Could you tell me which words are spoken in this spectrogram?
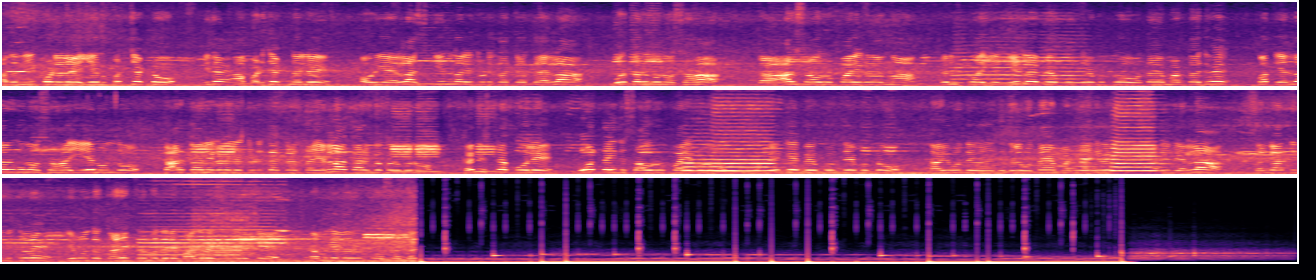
ಅದನ್ನು ಈ ಕೂಡಲೇ ಏನು ಬಡ್ಜೆಟ್ಟು ಇದೆ, ಆ ಬಡ್ಜೆಟ್ನಲ್ಲಿ ಅವರಿಗೆ ಎಲ್ಲ ಸ್ಕೀಮ್ನಲ್ಲಿ ದುಡಿತಕ್ಕಂಥ ಎಲ್ಲ ವರ್ಕರ್ಗೂ ಸಹ ಆರು ಸಾವಿರ ರೂಪಾಯಿಗಳನ್ನು ಕನಿಷ್ಠವಾಗಿ ನೀಡಲೇಬೇಕು ಅಂತ ಹೇಳ್ಬಿಟ್ಟು ಒತ್ತಾಯ ಮಾಡ್ತಾ ಇದ್ವಿ. ಮತ್ತು ಎಲ್ಲರಿಗೂ ಸಹ ಏನೊಂದು ಕಾರ್ಖಾನೆಗಳಲ್ಲಿ ದುಡಿತಕ್ಕಂಥ ಎಲ್ಲ ಕಾರ್ಮಿಕರಿಗೂ ಕನಿಷ್ಠ ಕೂಲಿ ಮೂವತ್ತೈದು ಸಾವಿರ ರೂಪಾಯಿಗಳು ಬೇಕೇ ಬೇಕು ಅಂತ ಹೇಳ್ಬಿಟ್ಟು ನಾವು ಈ ಒಂದು ಇದರಲ್ಲಿ ಒತ್ತಾಯ ಮಾಡ್ತಾ ಇದ್ದೀವಿ ಅದರಿಂದ ಎಲ್ಲ ಸಂಗಾತಿ ಮಿತ್ರರೇ ಈ ಒಂದು ಕಾರ್ಯಕ್ರಮದಲ್ಲಿ ಭಾಗವಹಿಸಿರುವುದಕ್ಕೆ ನಮಗೆಲ್ಲರಿಗೂ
